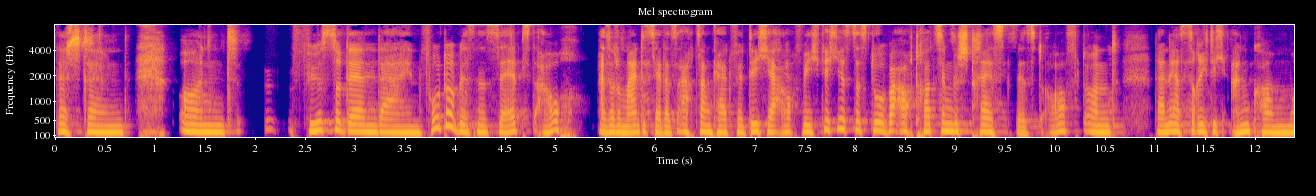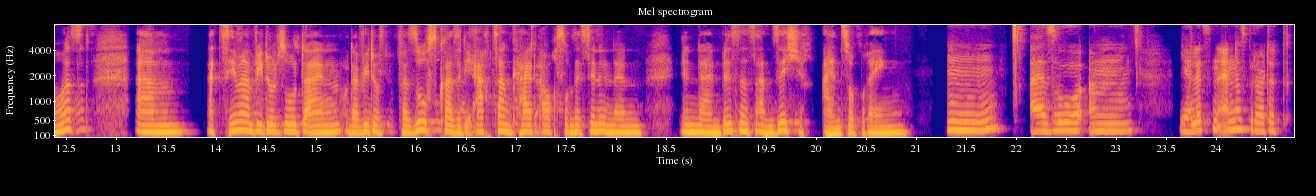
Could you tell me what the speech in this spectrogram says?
das stimmt. Und führst du denn dein Fotobusiness selbst auch? Also du meintest ja, dass Achtsamkeit für dich ja auch wichtig ist, dass du aber auch trotzdem gestresst bist oft und dann erst so richtig ankommen musst. Ähm, Erzähl mal, wie du so dein oder wie du versuchst, quasi die Achtsamkeit auch so ein bisschen in dein, in dein Business an sich einzubringen. Mhm. Also, ähm, ja, letzten Endes bedeutet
